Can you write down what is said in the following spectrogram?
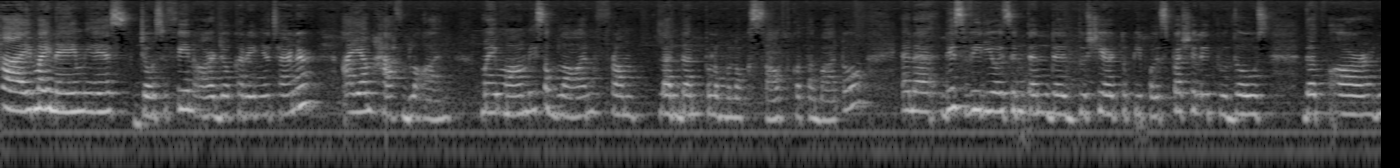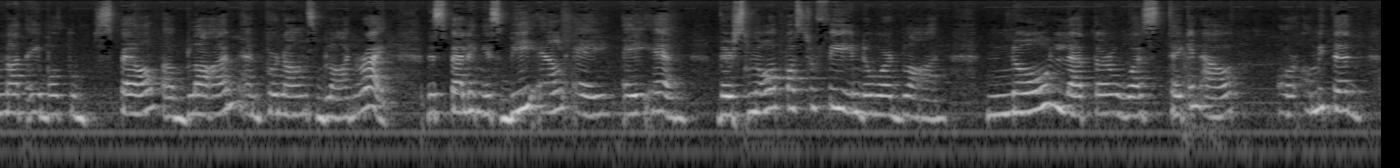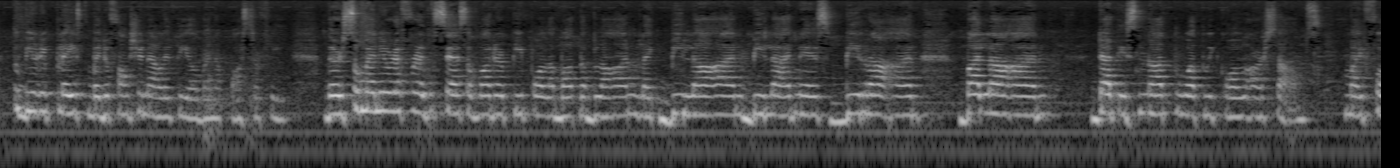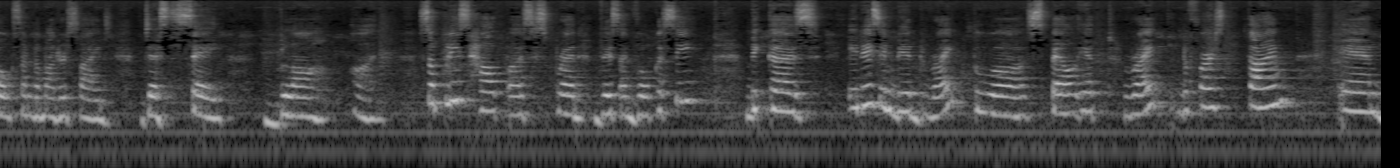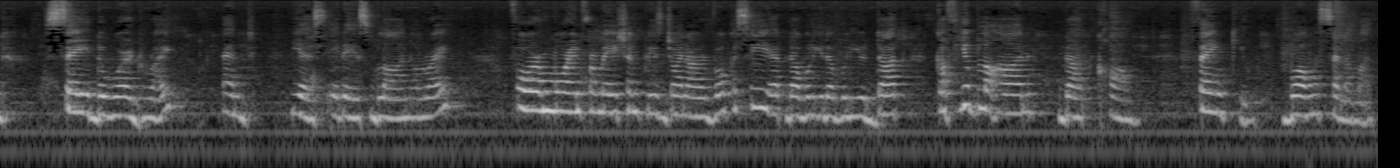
Hi, my name is Josephine Arjo Carino Turner. I am half blonde. My mom is a blonde from London, Pulumulok, South Cotabato. And uh, this video is intended to share to people, especially to those that are not able to spell uh, blonde and pronounce blonde right. The spelling is B-L-A-A-N. There's no apostrophe in the word blonde. No letter was taken out or omitted to be replaced by the functionality of an apostrophe. There are so many references of other people about the Blaan like bilaan, bilanes, biraan, balaan. That is not what we call ourselves. My folks on the mother sides just say Blaan. So please help us spread this advocacy because it is indeed right to uh, spell it right the first time and say the word right. And yes, it is Blaan, all right? For more information, please join our advocacy at www.kafyublaan.com. Thank you. Bong salamat.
